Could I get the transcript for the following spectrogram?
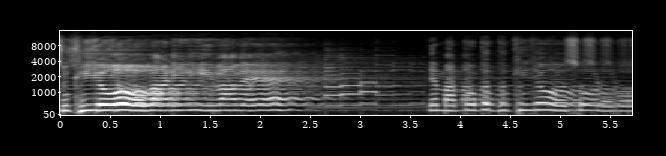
સુખીઓ વાળી વાવે, એમાં તો કે દુખીઓ છોડવો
